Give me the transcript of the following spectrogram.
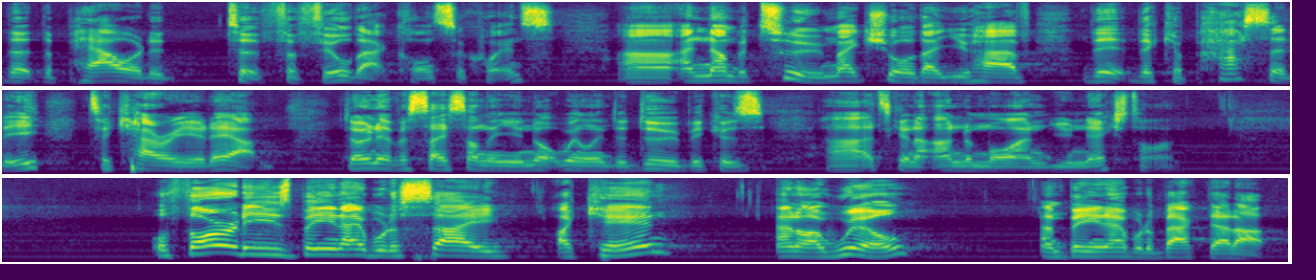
the, the power to, to fulfill that consequence. Uh, and number two, make sure that you have the, the capacity to carry it out. Don't ever say something you're not willing to do because uh, it's going to undermine you next time. Authority is being able to say, I can, and I will, and being able to back that up.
